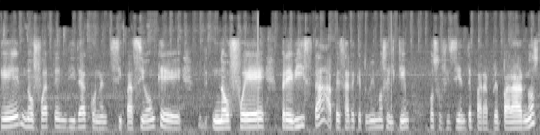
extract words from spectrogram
que no fue atendida con anticipación, que no fue prevista, a pesar de que tuvimos el tiempo suficiente para prepararnos,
